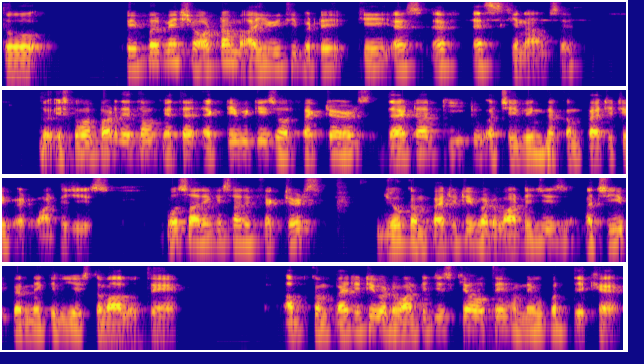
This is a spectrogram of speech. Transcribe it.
तो पेपर में शॉर्ट टर्म आई हुई थी बटे के एस एफ़ एस के नाम से। तो इसको मैं पढ़ देता हूँ, कहते हैं एक्टिविटीज़ और factors that are key to achieving the competitive advantages वो सारे के सारे फैक्टर्स जो कम्पेटिटिव एडवांटेजेस अचीव करने के लिए इस्तेमाल होते हैं। अब कम्पेटिटिव एडवांटेजेस क्या होते हैं? हमने ऊपर देखा है,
